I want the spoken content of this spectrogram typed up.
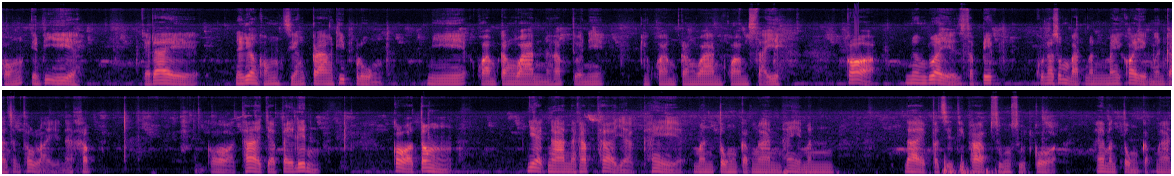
ของ NPE จะได้ในเรื่องของเสียงกลางที่โปร่ง มีความกังวานนะครับ ตัวนี้มีความกังวานความใส ก็เนื่องด้วยสเปคคุณสมบัติมันไม่ค่อยเหมือนกันสักเท่าไหร่นะครับ ก็ถ้าจะไปเล่น ก็ต้องแยกงานนะครับ ถ้าอยากให้มันตรงกับงานให้มันได้ประสิทธิภาพสูงสุดก็ให้มันตรงกับงาน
